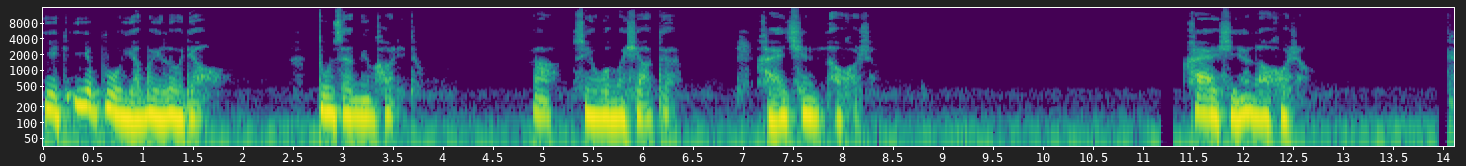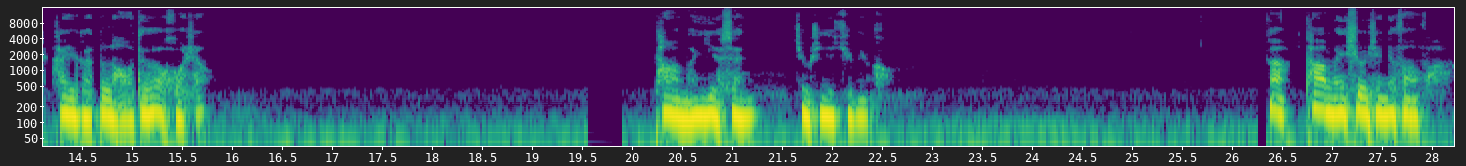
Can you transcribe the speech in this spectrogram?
一一步也没漏掉，都在名号里头，啊，所以我们晓得海清老和尚。海贤老和尚，还有一个老德和尚，他们一生就是一句名号啊！他们修行的方法，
